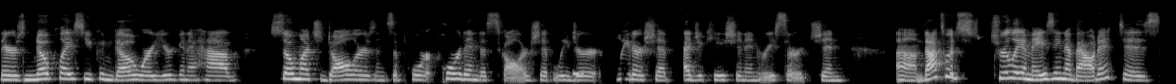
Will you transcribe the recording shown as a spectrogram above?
There's no place you can go where you're going to have so much dollars and support poured into scholarship, leader, leadership, education, and research. And um, that's what's truly amazing about it is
